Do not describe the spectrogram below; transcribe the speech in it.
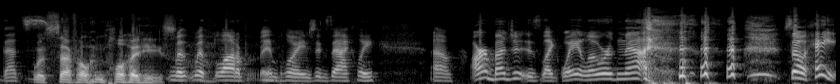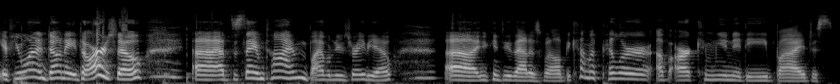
that's with several employees. with, with a lot of employees exactly. Um, our budget is like way lower than that. So hey if you want to donate to our show uh, at the same time bible news radio uh, you can do that as well. Become a pillar of our community by just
